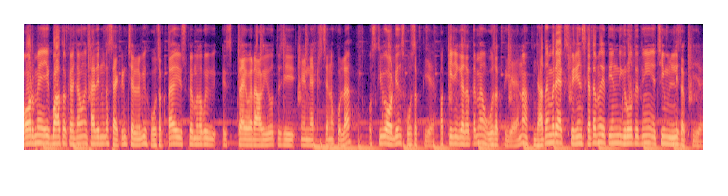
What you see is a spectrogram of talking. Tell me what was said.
और मैं एक बात और कहना चाहूँगा, शायद इनका सेकंड चैनल भी हो सकता है, इस पर मतलब कोई स्ट्राइक वगैरह आ गई हो तो नेक्स्ट चैनल खोला, उसकी भी ऑडियंस हो सकती है। पक्की नहीं कह सकता मैं, हो सकती है ना? जहाँ तक मेरा एक्सपीरियंस कहता है मतलब इतनी ग्रोथ इतनी अच्छी मिल नहीं सकती है।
